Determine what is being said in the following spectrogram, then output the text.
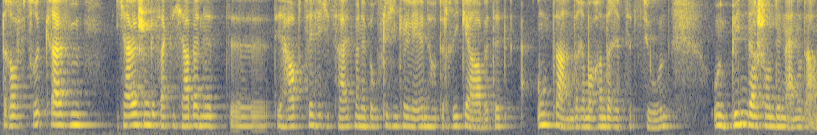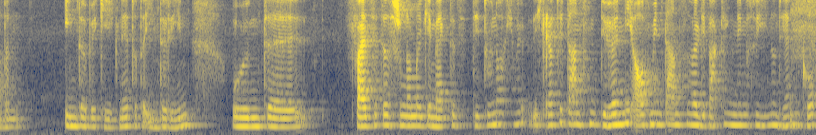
darauf zurückgreifen. Ich habe ja schon gesagt, ich habe eine, die hauptsächliche Zeit meiner beruflichen Karriere in der Hotellerie gearbeitet, unter anderem auch an der Rezeption und bin da schon den ein oder anderen Inder begegnet oder Inderin. Und äh, falls ihr das schon einmal gemerkt habt, die tun auch, ich glaube, die tanzen, die hören nie auf mit dem Tanzen, weil die wackeln immer so hin und her im Kopf.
